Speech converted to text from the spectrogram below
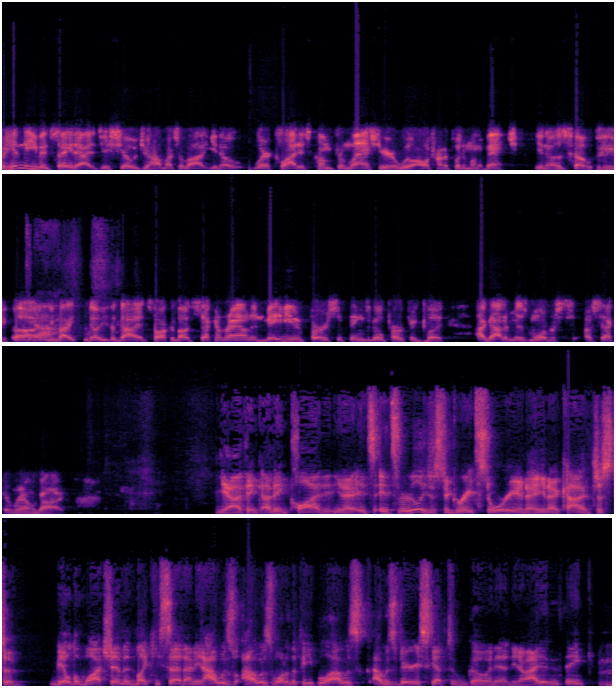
for him to even say that, it just showed you how much a lot, you know, where Clyde has come from last year. We are all trying to put him on the bench, you know. So uh, yeah. he might, you know, he's a guy that's talking about second round and maybe even first if things go perfect. But I got him as more of a, a second round guy. Yeah, I think I think Clyde. You know, it's it's really just a great story, and you know, kind of just to be able to watch him. And like you said i mean i was i was one of the people i was i was very skeptical going in. You know i didn't think hmm.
